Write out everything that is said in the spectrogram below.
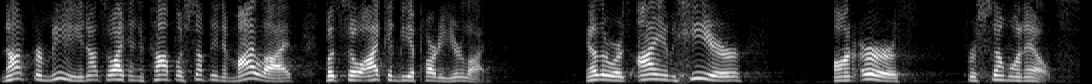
not for me, not so I can accomplish something in my life, but so I can be a part of your life. In other words, I am here on earth for someone else.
